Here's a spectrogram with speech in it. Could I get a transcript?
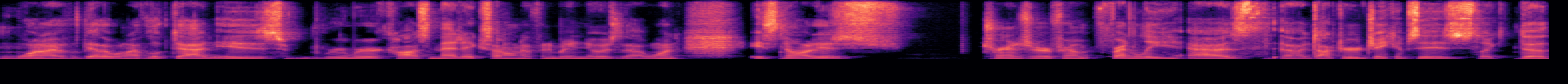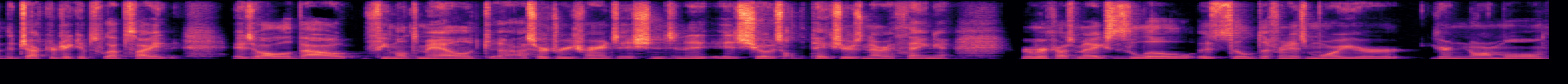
one I've the other one I've looked at is Rumer Cosmetics. I don't know if anybody knows that one. It's not as transgender friendly as uh, Dr. Jacobs is. Like the the Dr. Jacobs website is all about female to male uh, surgery transitions, and it, it shows all the pictures and everything. Rumer Cosmetics is a little is still different. It's more your your normal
